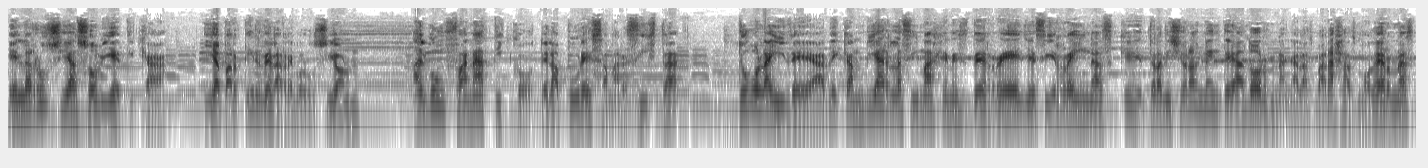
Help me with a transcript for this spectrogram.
En la Rusia soviética y a partir de la revolución, algún fanático de la pureza marxista tuvo la idea de cambiar las imágenes de reyes y reinas que tradicionalmente adornan a las barajas modernas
